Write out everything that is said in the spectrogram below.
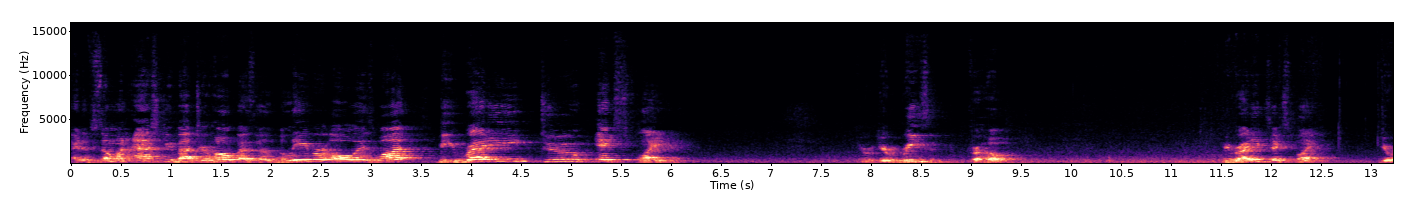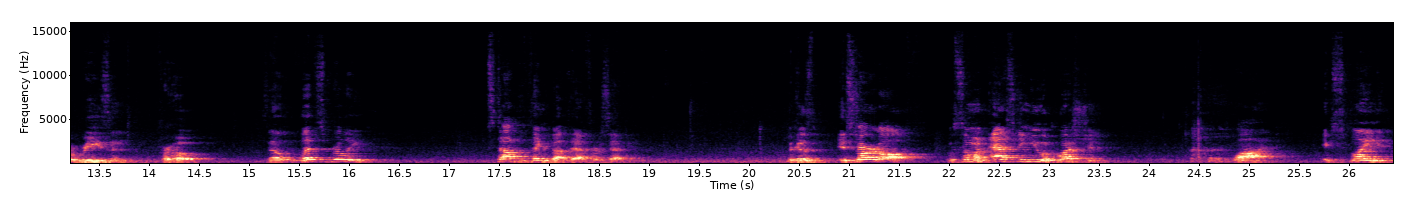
And if someone asks you about your hope as a believer, always what? Be ready to explain it. Your, your reason for hope. Be ready to explain your reason for hope. Now, let's really stop and think about that for a second. Because it started off with someone asking you a question. Why? Explain it.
